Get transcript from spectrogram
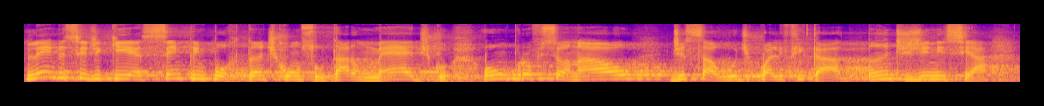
Lembre-se de que é sempre importante consultar um médico ou um profissional de saúde qualificado antes de iniciar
